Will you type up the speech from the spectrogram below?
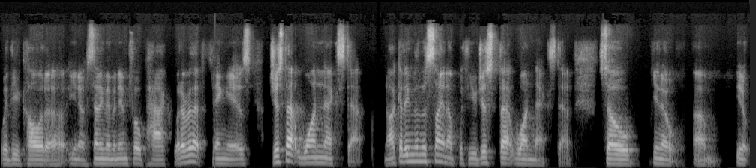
whether you call it a you know sending them an info pack whatever that thing is just that one next step. Not getting them to sign up with you just that one next step. So you know um, you know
